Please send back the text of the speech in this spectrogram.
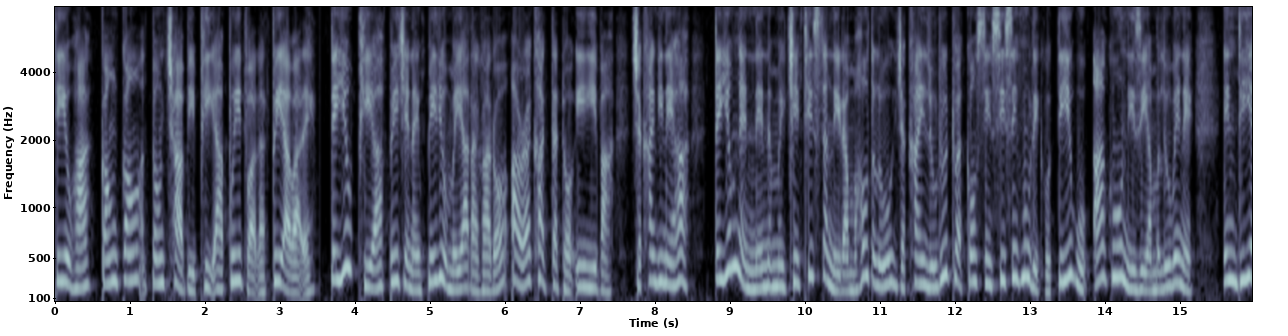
တရုတ်ဟာကောင်းကောင်းအသုံးချပြီး PR ပေးသွားတာတွေ့ရပါတယ်တရုတ် PR ပေးချင်တိုင်းပေးလို့မရတာကတော့အရက်ခတ်တက်တော်အေးကြီးပါရခိုင်ပြည်နယ်ဟာ တရုတ်နဲ့နယ်နိမိတ်ချင်းထိစပ်နေတာမဟုတ်တလို့ရခိုင်လူထုအတွက်ကုန်စင်စီးဆင်းမှုတွေကိုတရုတ်ကိုအားကိုးနေစရာမလိုဘဲနဲ့အိန္ဒိယ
